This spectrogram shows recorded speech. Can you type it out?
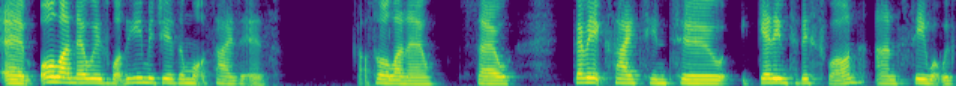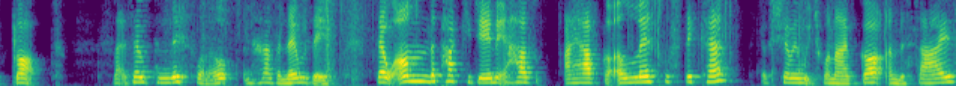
Um, all I know is what the image is and what size it is. That's all I know. So very exciting to get into this one and see what we've got. Let's open this one up and have a nosy. So on the packaging it has I have got a little sticker of showing which one I've got and the size.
